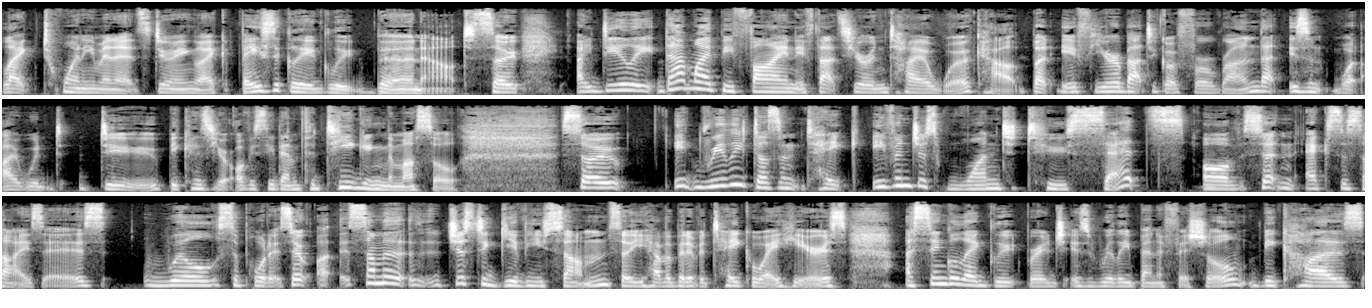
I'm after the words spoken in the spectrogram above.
like 20 minutes doing like basically a glute burnout. So, ideally, that might be fine if that's your entire workout. But if you're about to go for a run, that isn't what I would do because you're obviously then fatiguing the muscle. So, it really doesn't take even just one to two sets of certain exercises will support it. So, uh, some of, just to give you some, so you have a bit of a takeaway here, is a single leg glute bridge is really beneficial because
